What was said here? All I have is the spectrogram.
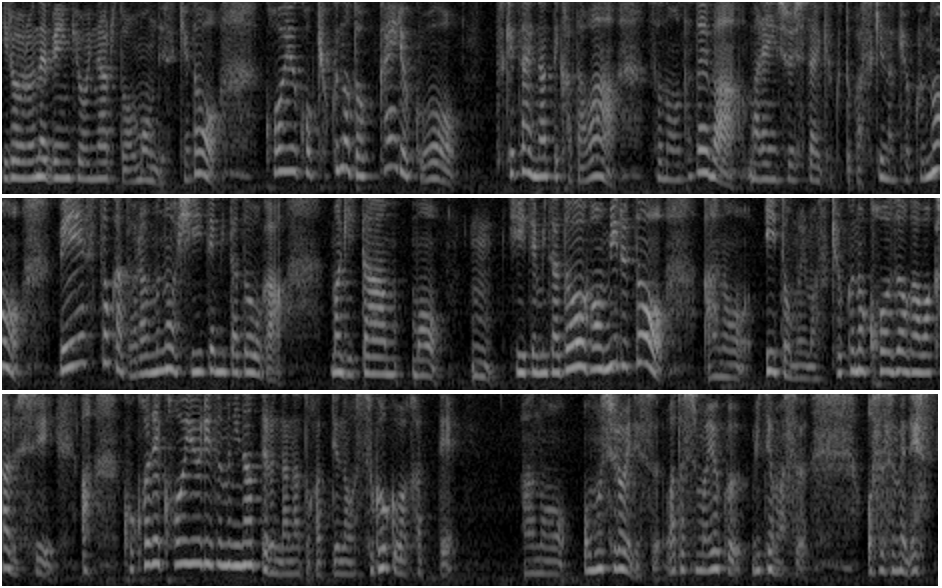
いろいろね勉強になると思うんですけどこういうこう曲の読解力をつけたいなって方はその例えば、まあ、練習したい曲とか好きな曲のベースとかドラムの弾いてみた動画、まあ、ギターも、うん、弾いてみた動画を見るとあのいいと思います。曲の構造が分かるしあここでこういうリズムになってるんだなとかっていうのがすごく分かってあの面白いです。私もよく見てます。おすすめです。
